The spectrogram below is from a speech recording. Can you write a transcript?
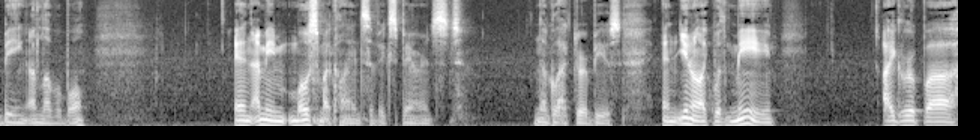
being unlovable. And I mean, most of my clients have experienced neglect or abuse. And, you know, like with me, I grew up uh,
